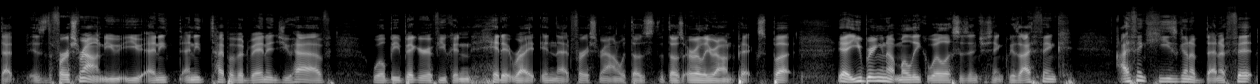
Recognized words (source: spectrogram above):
that is the first round. You, you any any type of advantage you have will be bigger if you can hit it right in that first round with those with those early round picks. But yeah, you bringing up Malik Willis is interesting because I think I think he's going to benefit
